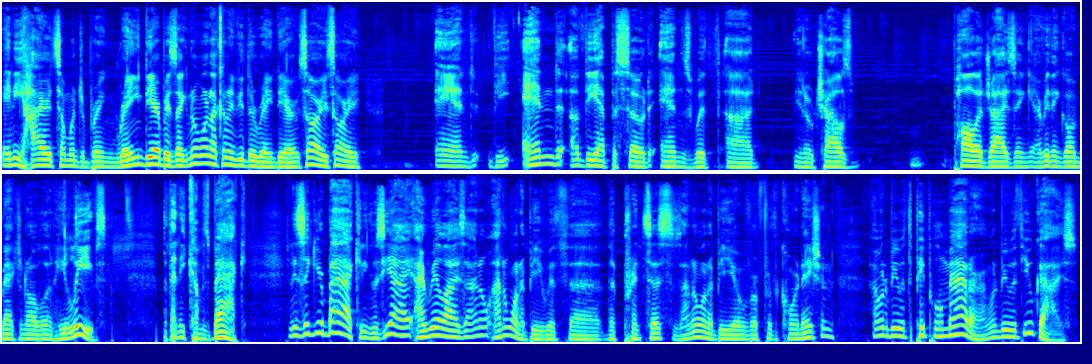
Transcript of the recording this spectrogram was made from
and he hired someone to bring reindeer. But he's like, no, we're not going to do the reindeer. Sorry, sorry. And the end of the episode ends with uh, you know Charles apologizing, everything going back to normal, and he leaves. But then he comes back, and he's like, "You're back," and he goes, "Yeah, I, I realize I don't I don't want to be with uh, the princesses. I don't want to be over for the coronation. I want to be with the people who matter. I want to be with you guys."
